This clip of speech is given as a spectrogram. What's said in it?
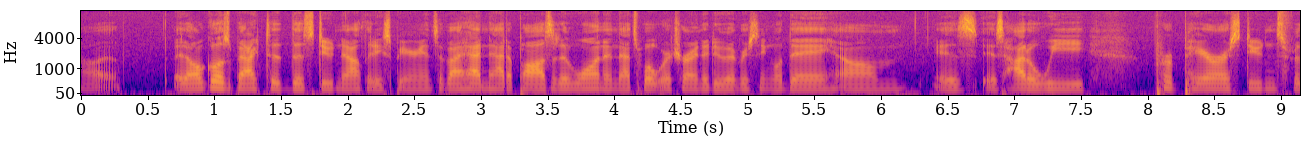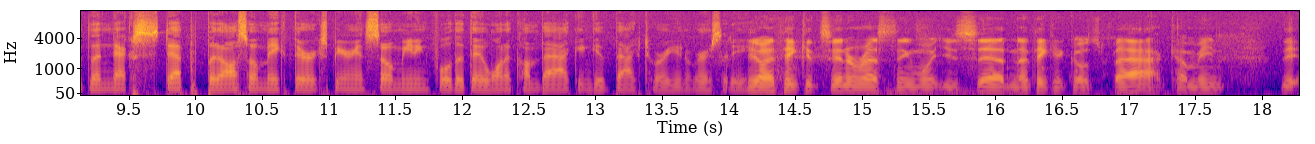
uh, it all goes back to the student athlete experience. If I hadn't had a positive one, and that's what we're trying to do every single day, um, is is how do we prepare our students for the next step, but also make their experience so meaningful that they want to come back and give back to our university. You know, I think it's interesting what you said, and I think it goes back. I mean, the,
